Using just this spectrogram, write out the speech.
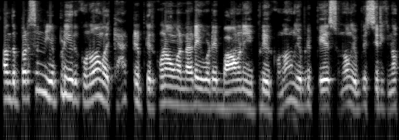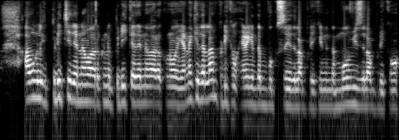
அந்த பர்சன் எப்படி இருக்கணும்? அவங்க கேரக்டர் எப்படி இருக்கணும்? அவங்க நடை உடை பாவனை எப்படி இருக்கணும்? அவங்க எப்படி பேசணும்? அவங்க எப்படி சிரிக்கணும்? அவங்களுக்கு பிடிச்சது என்னவா இருக்கணும்? பிடிக்காது என்னவா இருக்கணும்? எனக்கு இதெல்லாம் பிடிக்கும். எனக்கு இந்த புக்ஸ் இதெல்லாம் பிடிக்கும். இந்த மூவிஸ் எல்லாம் பிடிக்கும்.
